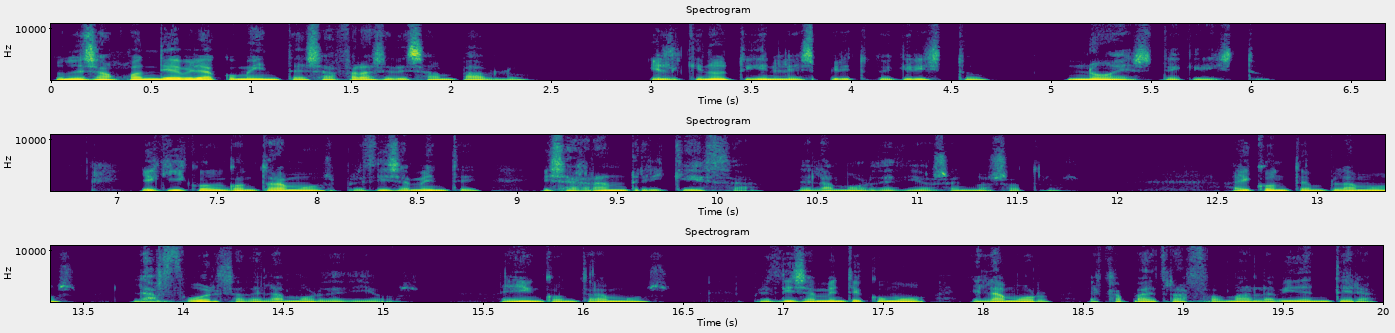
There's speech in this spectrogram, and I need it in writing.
donde San Juan de Ávila comenta esa frase de San Pablo, el que no tiene el Espíritu de Cristo no es de Cristo. Y aquí encontramos precisamente esa gran riqueza del amor de Dios en nosotros. Ahí contemplamos la fuerza del amor de Dios. Ahí encontramos precisamente cómo el amor es capaz de transformar la vida entera.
